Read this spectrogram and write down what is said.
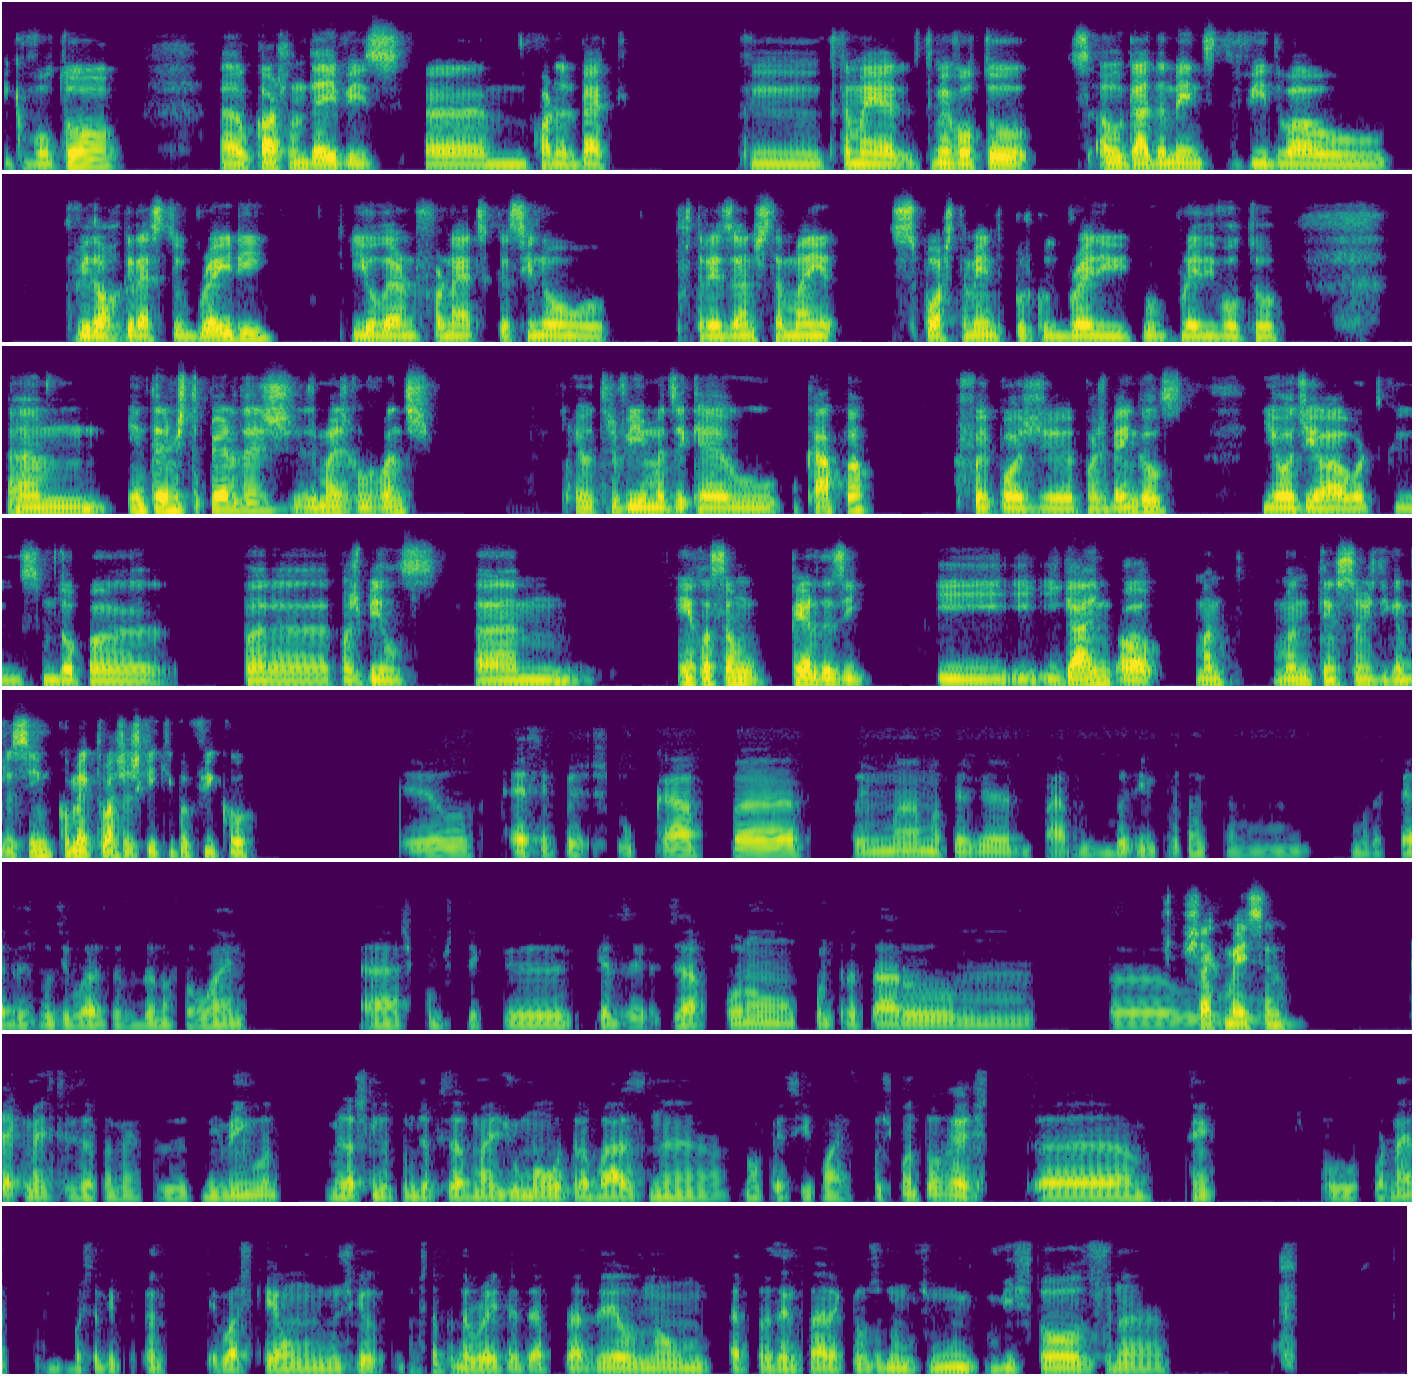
e que voltou, uh, o Carlton Davis, um, cornerback, que, que também, é, também voltou alegadamente devido ao, devido ao regresso do Brady, e o Leonard Fournette, que assinou por três anos também, supostamente porque o Brady, o Brady voltou. Um, em termos de perdas, as mais relevantes, eu atrevia-me a dizer que é o, o Kappa, que foi para os, para os Bengals, e o O.J. Howard, que se mudou para, para, para os Bills. Um, em relação a perdas e, e, e ganho, ou manutenções, digamos assim, como é que tu achas que a equipa ficou? Eu, é assim, pois, o Capa foi uma, uma perda pá, importante, uma das pedras basilares da nossa line. Acho que vamos ter que, quer dizer, já foram contratar o. Uh, Shaq Mason. Shaq Mason, exatamente, de New England, mas acho que ainda estamos a precisar de mais uma outra base na, na offensive line. Depois, quanto ao resto, uh, sim, o Fournette, bastante importante. Eu acho que é um dos bastante underrated, apesar dele não apresentar aqueles números muito vistosos na,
